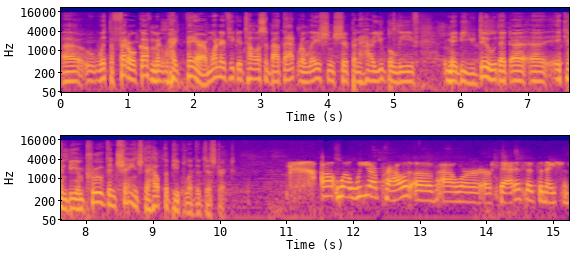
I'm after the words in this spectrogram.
Uh, with the federal government right there. I'm wondering if you could tell us about that relationship and how you believe, maybe you do, that uh, uh, it can be improved and changed to help the people of the district. Uh, well, we are proud of our, our status as the nation's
